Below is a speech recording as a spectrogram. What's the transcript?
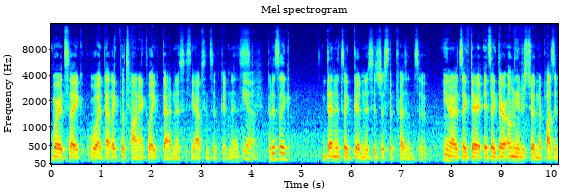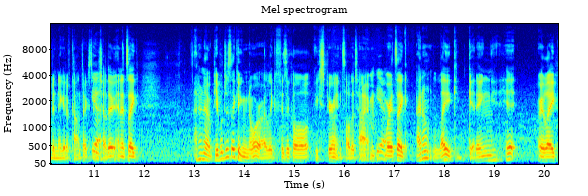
Where it's like what that like platonic like badness is the absence of goodness. Yeah. But it's like, then it's like goodness is just the presence of you know it's like they're it's like they're only understood in the positive and negative context of each other and it's like. I don't know. People just like ignore our like physical experience all the time. Yeah. Where it's like I don't like getting hit or like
